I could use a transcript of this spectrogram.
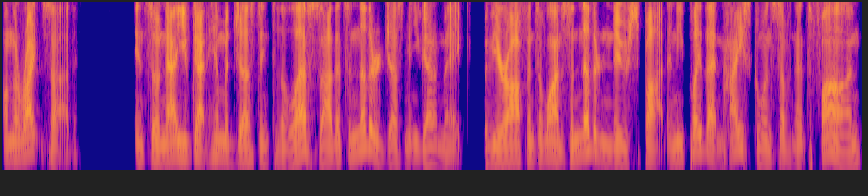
on the right side. And so now you've got him adjusting to the left side. That's another adjustment you got to make with your offensive line. It's another new spot. And he played that in high school and stuff, and that's fun.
